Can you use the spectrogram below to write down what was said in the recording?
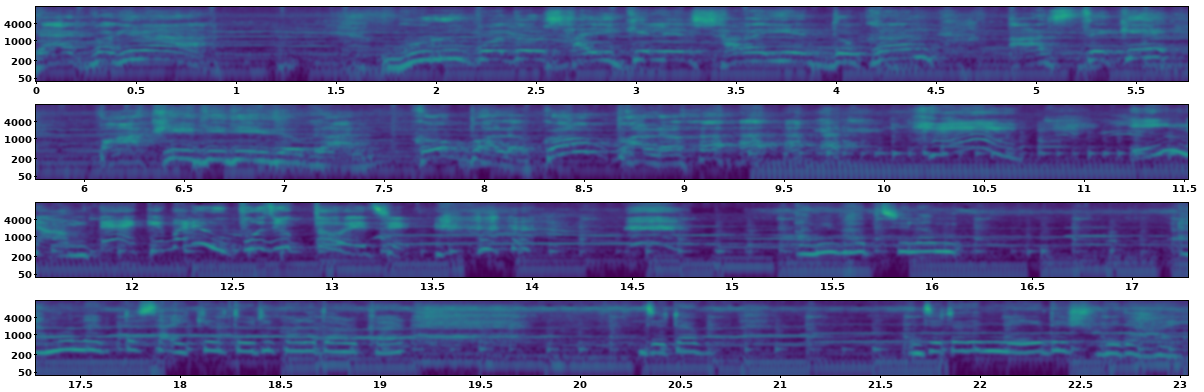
দেখ পাখিমা গুরুপদ সাইকেলের সারাইয়ের দোকান আজ থেকে পাখি দিদির দোকান। খুব ভালো খুব ভালো। হ্যাঁ এই নামটা একেবারে উপযুক্ত হয়েছে। আমি ভাবছিলাম এমন একটা সাইকেল তৈরি করা দরকার যেটা যেটাতে মেয়েদের সুবিধা হয়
